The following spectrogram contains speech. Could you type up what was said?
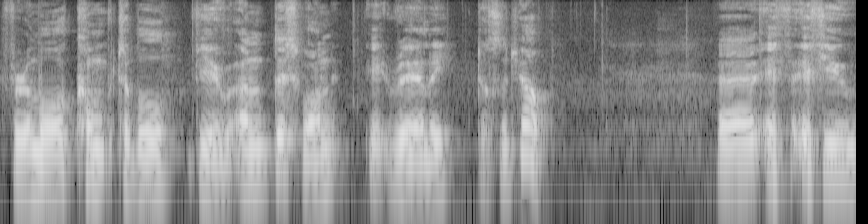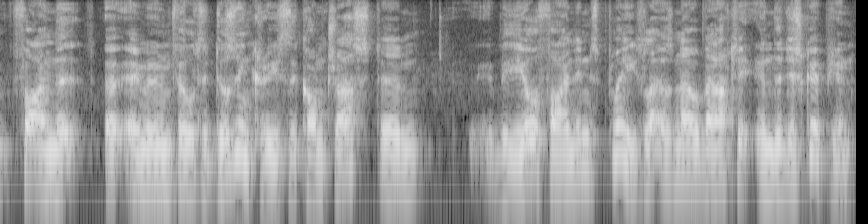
for a more comfortable view and this one it really does the job. Uh, if, if you find that a moon filter does increase the contrast um, with your findings please let us know about it in the description.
